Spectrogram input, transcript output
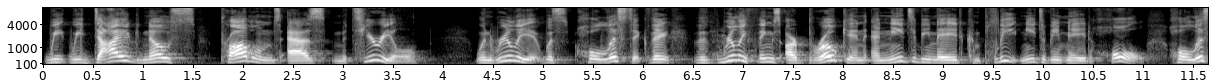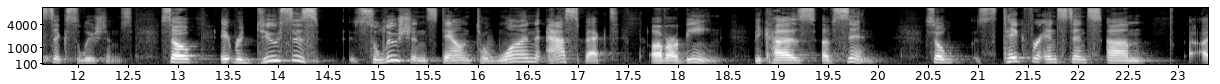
we, we diagnose problems as material when really it was holistic. They, the, really, things are broken and need to be made complete, need to be made whole, holistic solutions. So it reduces solutions down to one aspect of our being because of sin. So, take for instance, um, a,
